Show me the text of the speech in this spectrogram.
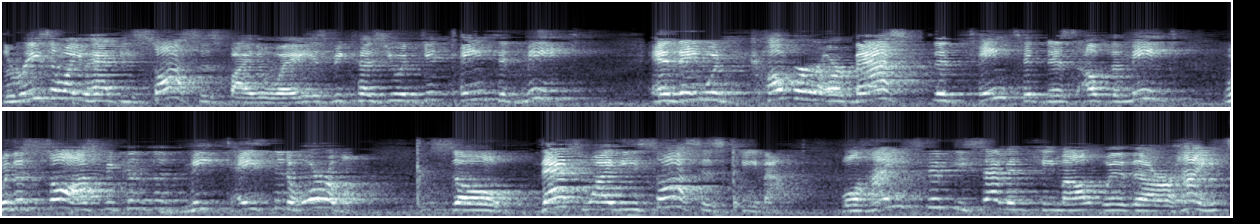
the reason why you had these sauces, by the way, is because you would get tainted meat and they would cover or mask the taintedness of the meat with a sauce because the meat tasted horrible. So that's why these sauces came out. Well, Heinz 57 came out with, or Heinz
